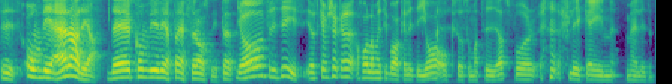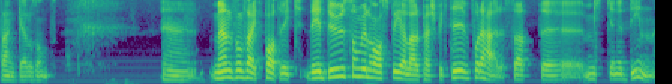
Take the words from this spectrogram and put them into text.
Precis. Om vi är arga. Det kommer vi veta efter avsnittet. Ja, precis. Jag ska försöka hålla mig tillbaka lite jag också så Mattias får flika in med lite tankar och sånt. Eh, men som sagt Patrik, det är du som vill ha spelarperspektiv på det här så att eh, micken är din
